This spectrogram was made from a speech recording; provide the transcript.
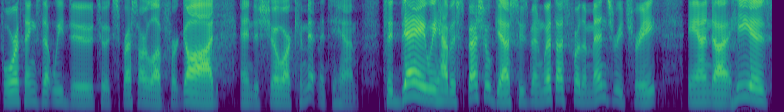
Four things that we do to express our love for God and to show our commitment to Him. Today we have a special guest who's been with us for the men's retreat, and uh, he is,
